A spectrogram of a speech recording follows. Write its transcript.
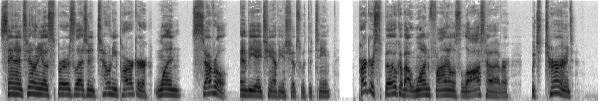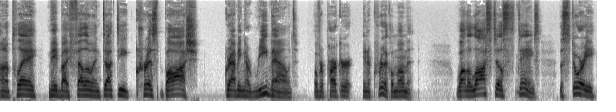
San Antonio Spurs legend Tony Parker won several NBA championships with the team. Parker spoke about one finals loss, however, which turned on a play made by fellow inductee Chris Bosh grabbing a rebound over Parker in a critical moment. While the loss still stings, the story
